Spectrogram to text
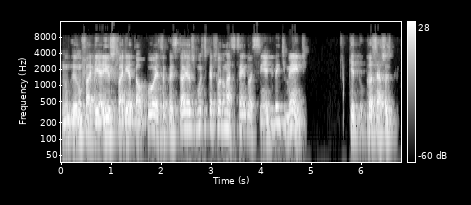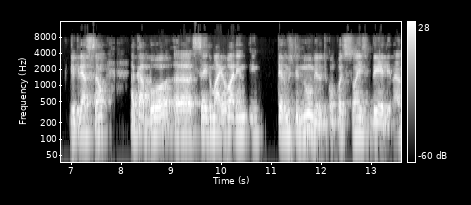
eu não faria isso, faria tal coisa, coisa e tal, e as músicas foram nascendo assim. Evidentemente que o processo de criação acabou uh, sendo maior em, em, termos de número de composições dele, né?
